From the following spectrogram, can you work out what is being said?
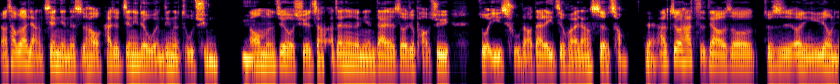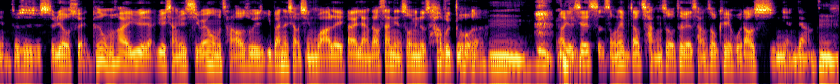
然后差不多两千年的时候，它就建立了稳定的族群。然后我们就有学长啊，在那个年代的时候就跑去做移除，然后带了一只回来当社宠。对，然后最后他死掉的时候就是二零一六年，就是十六岁。可是我们后来越越想越奇怪，因为我们查到说一般的小型蛙类大概两到三年寿命都差不多了。嗯，然后有些种类比较长寿，特别长寿可以活到十年这样子。嗯，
